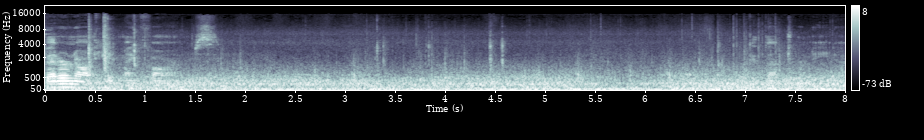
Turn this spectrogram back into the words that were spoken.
Better not hit my farms. Look at that tornado.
